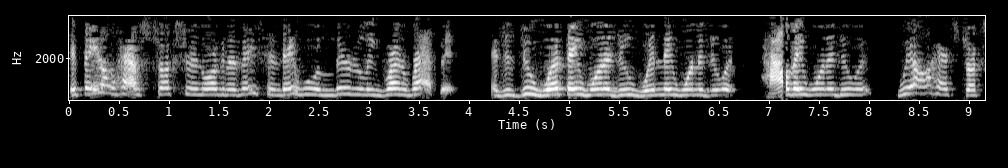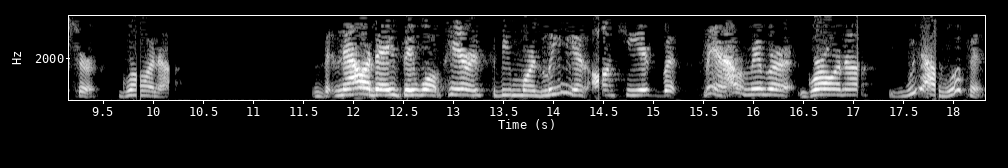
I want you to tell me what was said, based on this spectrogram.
If they don't have structure and organization, they will literally run rapid and just do what they want to do, when they want to do it, how they want to do it. We all had structure growing up nowadays they want parents to be more lenient on kids, but man, I remember growing up, we got whooping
